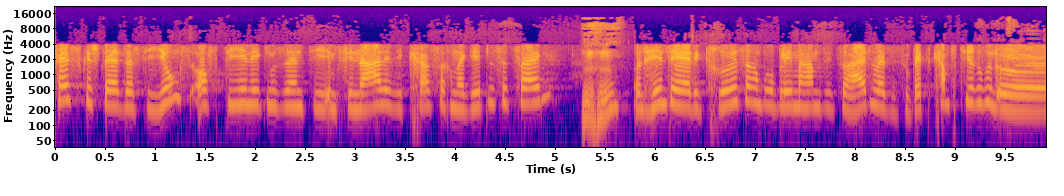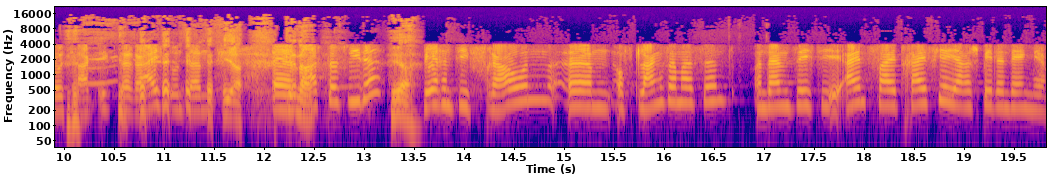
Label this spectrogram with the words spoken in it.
festgestellt, dass die Jungs oft diejenigen sind, die im Finale die krasseren Ergebnisse zeigen. Mhm. Und hinterher die größeren Probleme haben sie zu halten, weil sie so Wettkampftiere sind. Oh, Tag X erreicht und dann ja, äh, genau. war's das wieder. Ja. Während die Frauen ähm, oft langsamer sind und dann sehe ich die ein, zwei, drei, vier Jahre später und denke mir,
